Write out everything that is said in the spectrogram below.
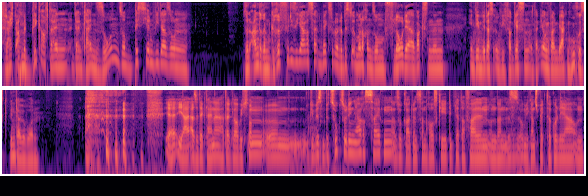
vielleicht auch mit Blick auf deinen, deinen kleinen Sohn so ein bisschen wieder so einen, so einen anderen Griff für diese Jahreszeitenwechsel oder bist du immer noch in so einem Flow der Erwachsenen, in dem wir das irgendwie vergessen und dann irgendwann merken, huch, ist Winter geworden? ja, ja, also der Kleine hat da, glaube ich, schon ähm, gewissen Bezug zu den Jahreszeiten. Also gerade wenn es dann rausgeht, die Blätter fallen und dann ist es irgendwie ganz spektakulär. Und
